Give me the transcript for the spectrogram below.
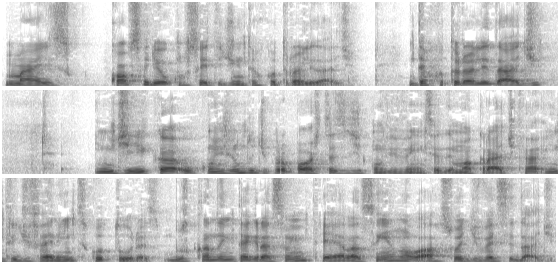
Mas qual seria o conceito de interculturalidade? Interculturalidade indica o conjunto de propostas de convivência democrática entre diferentes culturas, buscando a integração entre elas sem anular sua diversidade.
